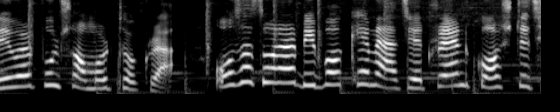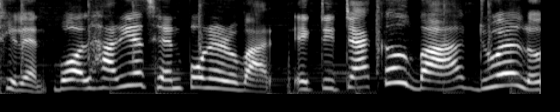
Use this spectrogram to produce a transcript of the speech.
লিভারপুল সমর্থকরা। ওসাসোনার বিপক্ষে ম্যাচে ট্রেন্ড কষ্টে ছিলেন। বল হারিয়েছেন পনেরো বার। একটি ট্যাকল বা ডুয়েলও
